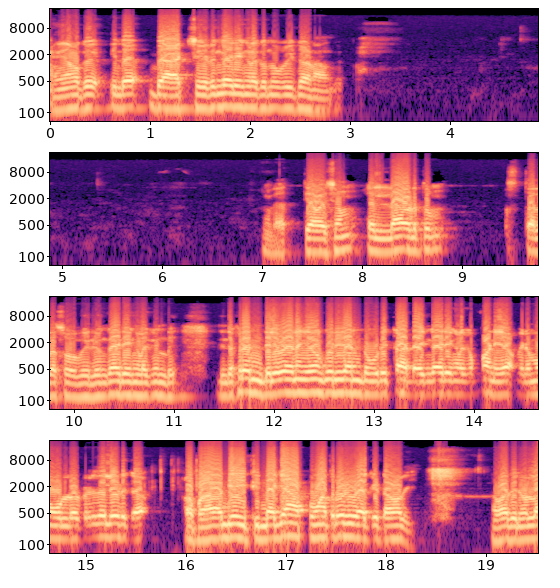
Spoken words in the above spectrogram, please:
ഇനി നമുക്ക് ഇതിന്റെ ബാക്ക് സൈഡും കാര്യങ്ങളൊക്കെ ഒന്ന് പോയി കാണാം അത്യാവശ്യം എല്ലായിടത്തും സ്ഥല സൗകര്യവും കാര്യങ്ങളൊക്കെ ഉണ്ട്. ഇതിന്റെ ഫ്രണ്ടിൽ വേണമെങ്കിൽ നമുക്ക് ഒരു രണ്ടു കൂടി കടയും കാര്യങ്ങളൊക്കെ പണിയാം. പിന്നെ മുകളിലോട്ട് ഒരു നില എടുക്കാം. അപ്പൊ ആ ഗേറ്റിന്റെ ഗ്യാപ്പ് മാത്രം ഒഴിവാക്കിയിട്ടാൽ മതി. അപ്പൊ അതിനുള്ള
